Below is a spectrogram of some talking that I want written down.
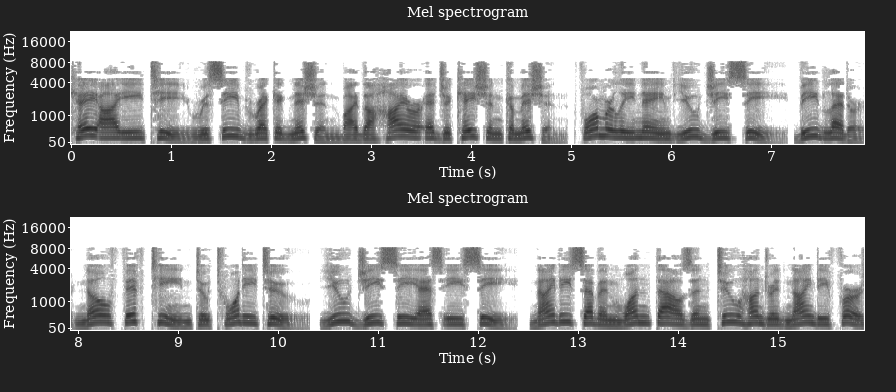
KIET received recognition by the Higher Education Commission formerly named UGC Vede letter No 15 to 22, UGC SEC, 97 1291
